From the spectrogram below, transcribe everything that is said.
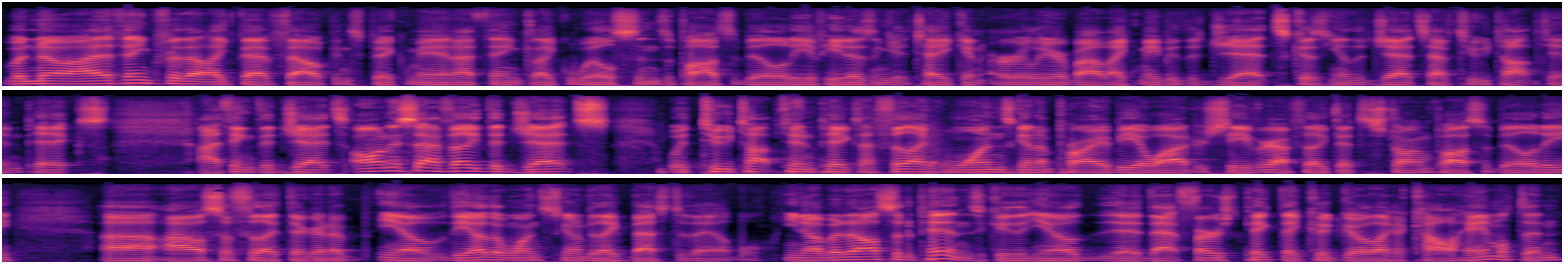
But no, I think for that like that Falcons pick, man, I think like Wilson's a possibility if he doesn't get taken earlier by like maybe the Jets because you know the Jets have two top ten picks. I think the Jets, honestly, I feel like the Jets with two top ten picks, I feel like one's gonna probably be a wide receiver. I feel like that's a strong possibility. Uh, I also feel like they're gonna, you know, the other one's gonna be like best available, you know. But it also depends because you know th- that first pick they could go like a Kyle Hamilton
